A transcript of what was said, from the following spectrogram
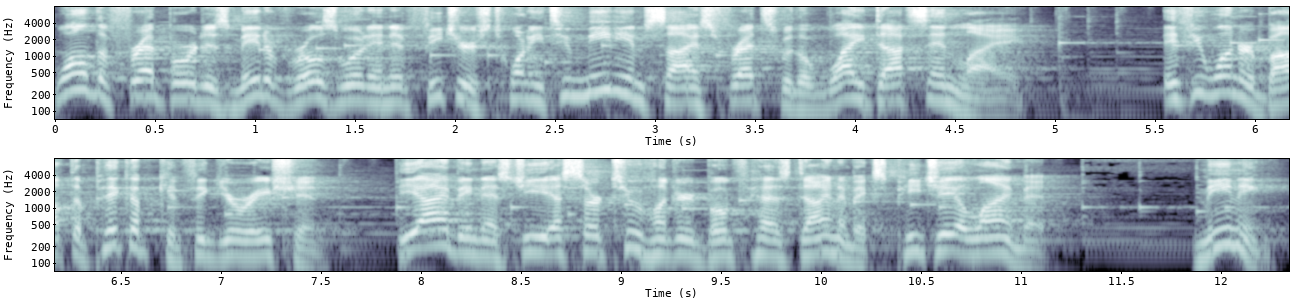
While the fretboard is made of rosewood and it features 22 medium-sized frets with a white dots inlay. If you wonder about the pickup configuration, the Ibanez GSR 200 both has Dynamix PJ alignment, meaning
